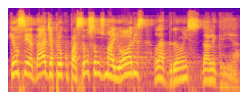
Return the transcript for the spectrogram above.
que a ansiedade e a preocupação são os maiores ladrões da alegria.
